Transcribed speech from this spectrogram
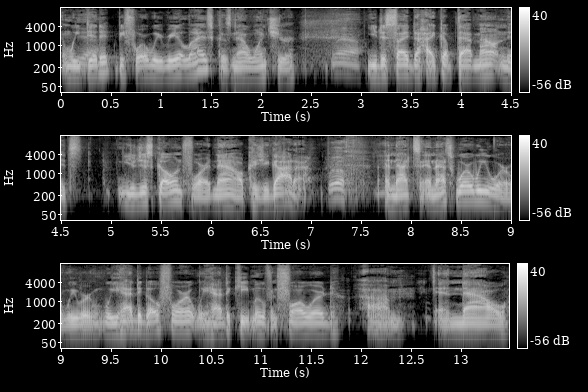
and we did it before we realized. Because now, once you're Yeah. you decide to hike up that mountain, it's you're just going for it now because you gotta. Ugh. And that's and that's where we were. We were we had to go for it. We had to keep moving forward. Um, and now,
